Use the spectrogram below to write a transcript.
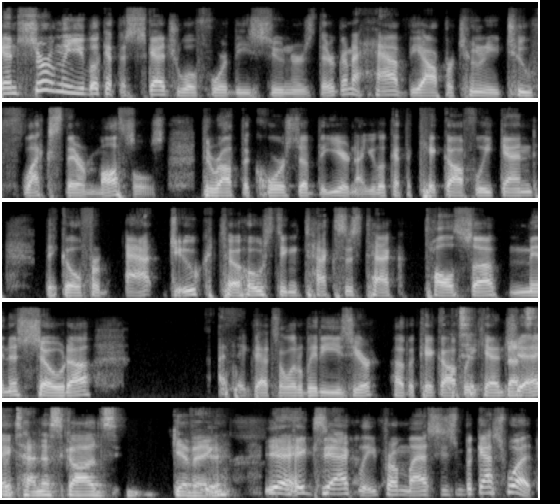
And certainly, you look at the schedule for these Sooners, they're going to have the opportunity to flex their muscles throughout the course of the year. Now, you look at the kickoff weekend, they go from at Duke to hosting Texas Tech, Tulsa, Minnesota. I think that's a little bit easier of a kickoff weekend. That's Jay. the tennis gods giving. Yeah, yeah, exactly. From last season. But guess what?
